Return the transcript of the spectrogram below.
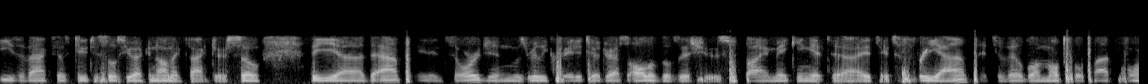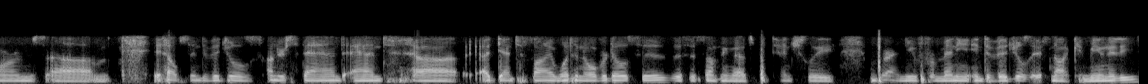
ease of access due to socioeconomic factors. So, the uh, the app in its origin was really created to address all of those issues by making it uh, it's it's a free app. It's available on multiple platforms. Um, it helps individuals understand and uh, identify what an overdose is. This is something that's potentially brand new for many individuals, if not communities.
